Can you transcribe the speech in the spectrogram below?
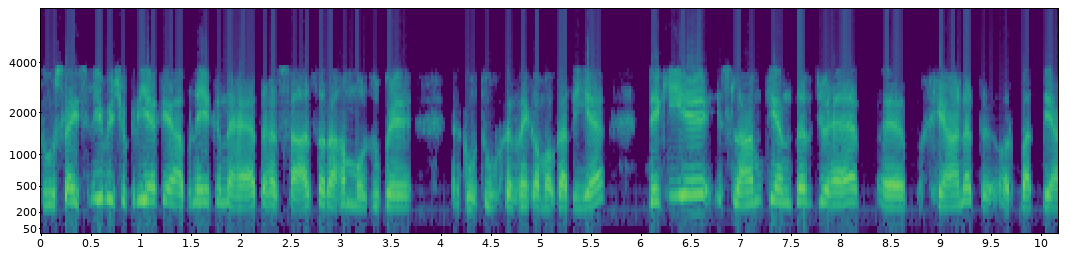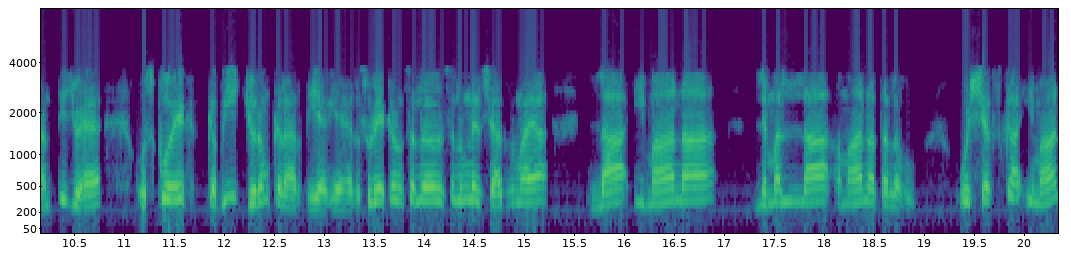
دوسرا اس لیے بھی شکریہ کہ آپ نے ایک نہایت حساس اور اہم موضوع پہ گفتگو کرنے کا موقع دیا۔ ہے دیکھیے، اسلام کے اندر جو ہے خیانت اور بددیانتی جو ہے، اس کو ایک کبھی جرم قرار دیا گیا ہے۔ رسول اکرم صلی اللہ علیہ وسلم نے ارشاد فرمایا، لا ایمانا لمن لا امانت لہو۔ اس شخص کا ایمان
